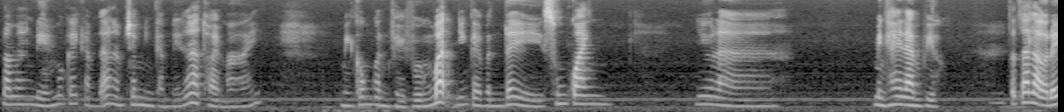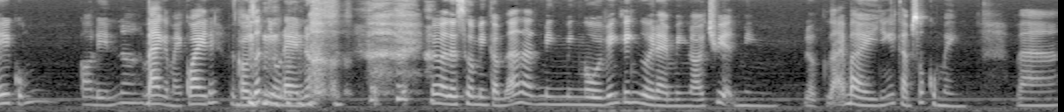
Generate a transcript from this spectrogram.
nó mang đến một cái cảm giác làm cho mình cảm thấy rất là thoải mái. Mình không cần phải vướng bận những cái vấn đề xung quanh như là mình hay làm việc. Thật ra là ở đây cũng có đến ờ, ba cái máy quay đấy có rất nhiều đèn nữa. Nhưng mà thật sự mình cảm giác là mình mình ngồi với cái người này mình nói chuyện mình được giải bày những cái cảm xúc của mình. Và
